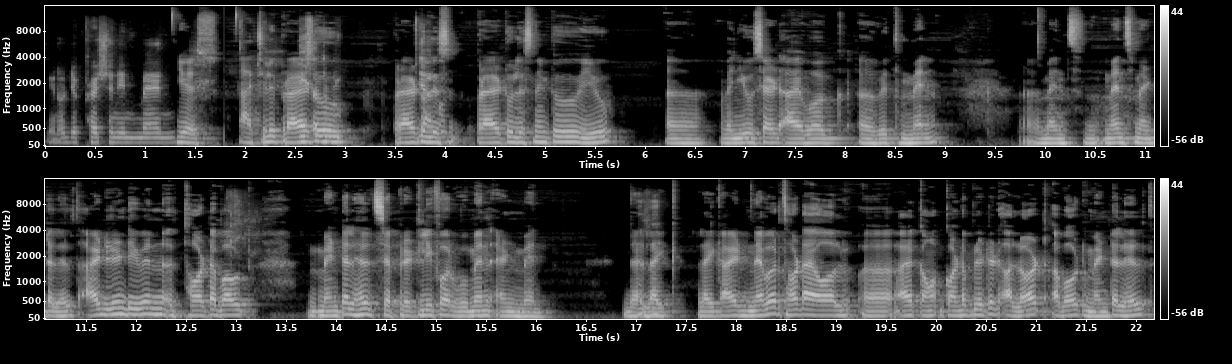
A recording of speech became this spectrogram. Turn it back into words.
you know depression in men. Yes. Actually prior to prior to Yeah, listen, prior to listening to you, uh, when you said I work uh, with men, uh, men's men's mental health, I didn't even thought about mental health separately for women and men. That like like I never thought I all uh, I con- contemplated a lot about mental health,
